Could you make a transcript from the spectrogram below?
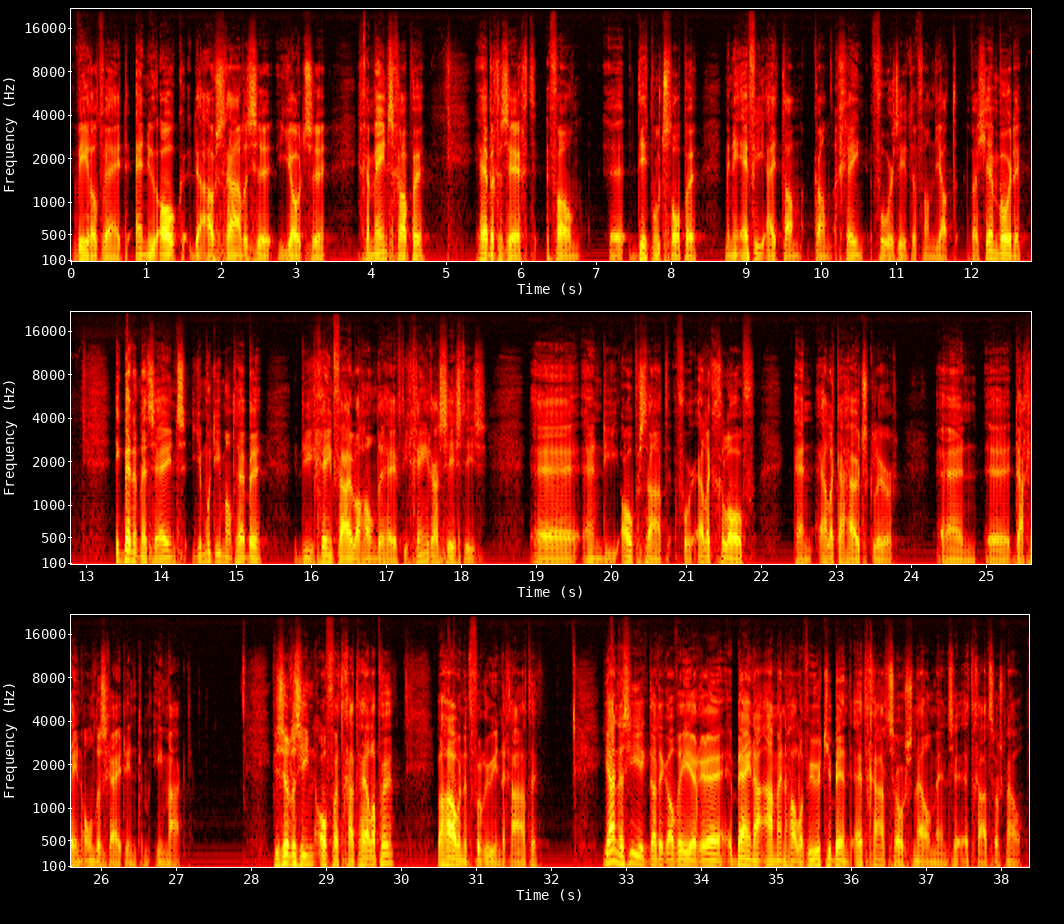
wereldwijd. En nu ook de Australische Joodse gemeenschappen hebben gezegd van uh, dit moet stoppen. Meneer Effie Eitam kan geen voorzitter van Yad Vashem worden. Ik ben het met ze eens. Je moet iemand hebben die geen vuile handen heeft, die geen racist is. Uh, en die openstaat voor elk geloof en elke huidskleur. En uh, daar geen onderscheid in, in maakt. We zullen zien of het gaat helpen. We houden het voor u in de gaten. Ja, dan zie ik dat ik alweer uh, bijna aan mijn half uurtje ben. Het gaat zo snel, mensen. Het gaat zo snel.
